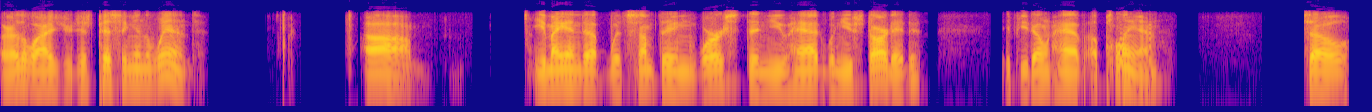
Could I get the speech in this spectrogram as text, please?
or otherwise you're just pissing in the wind. Um, you may end up with something worse than you had when you started if you don't have a plan. So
